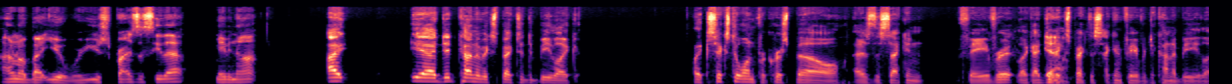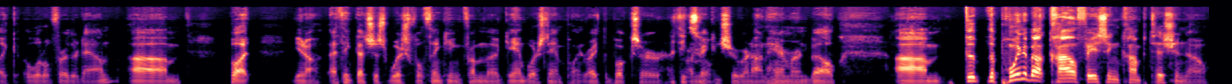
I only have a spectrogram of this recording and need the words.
I don't know about you. Were you surprised to see that? Maybe not. I yeah, I did kind of expect it to be like like six to one for Chris Bell as the second favorite. Like I did Yeah. expect the second favorite to kind of be like a little further down. Um, but you know, I think that's just wishful thinking from the gambler standpoint, right? The books are, I think are so. making sure we're not hammering Bell. Um, the the point about Kyle facing competition though,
